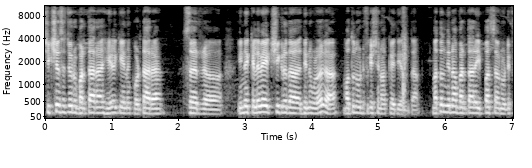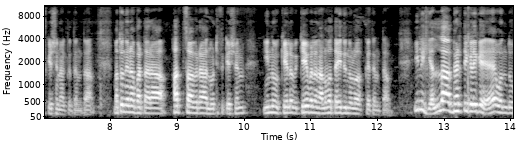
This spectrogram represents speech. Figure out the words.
ಶಿಕ್ಷಣ ಸಚಿವರು ಬರ್ತಾರ? ಹೇಳಿಕೆಯನ್ನು ಕೊಡ್ತಾರ? ಸರ್ ಇನ್ನು ಕೆಲವೇ ಶೀಘ್ರದ ದಿನಗಳೊಳಗ ಮತ್ತೊಂದು ನೋಟಿಫಿಕೇಶನ್ ಆಗ್ತೈತಿ ಅಂತ. ಮತ್ತೊಂದು ದಿನ ಬರ್ತಾರ ಇಪ್ಪತ್ತು ಸಾವಿರ ನೋಟಿಫಿಕೇಶನ್ ಆಗ್ತೈತೆ ಅಂತ. ಮತ್ತೊಂದು ದಿನ ಬರ್ತಾರ ಹತ್ತು ಸಾವಿರ ನೋಟಿಫಿಕೇಶನ್ ಇನ್ನು ಕೆಲವು, ಕೇವಲ ನಲವತ್ತೈದು ದಿನಗಳು ಆಗ್ತೈತೆ ಅಂತ. ಇಲ್ಲಿ ಎಲ್ಲ ಅಭ್ಯರ್ಥಿಗಳಿಗೆ ಒಂದು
